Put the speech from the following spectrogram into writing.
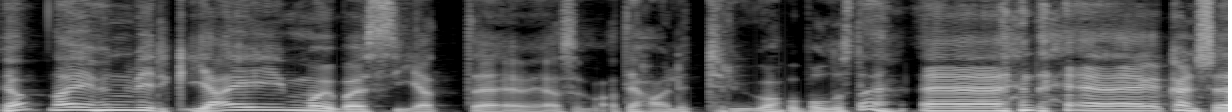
Ja, nei, hun virker Jeg må jo bare si at, eh, altså, at jeg har litt trua på Bollestad. Eh, det er kanskje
